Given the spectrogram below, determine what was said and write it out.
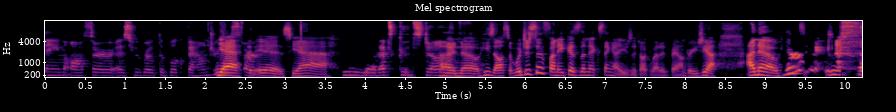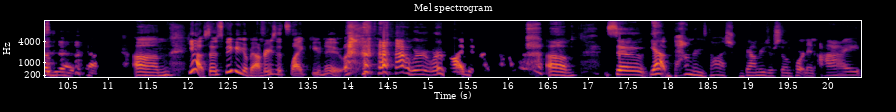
same author as who wrote the book Boundaries? Yes, or... it is. Yeah. Ooh, yeah, that's good stuff. I know. He's awesome, which is so funny because the next thing I usually talk about is boundaries. Yeah, I know. He's, he's so good. Yeah. Um, yeah. So speaking of boundaries, it's like you knew. we're we're vibing right now. Um, so yeah, boundaries. Gosh, boundaries are so important. And I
